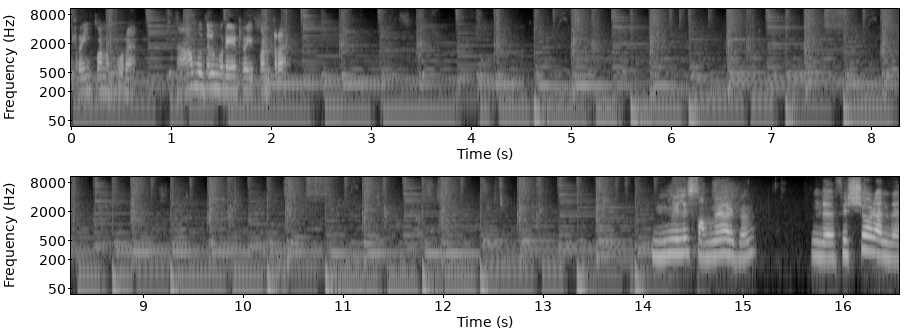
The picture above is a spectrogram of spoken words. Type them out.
ட்ரை பண்ண போகிறேன் நான் முதல் முறையாக ட்ரை பண்ணுறேன் செம்மையாக இருக்கு. இந்த ஃபிஷ்ஷோட அந்த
